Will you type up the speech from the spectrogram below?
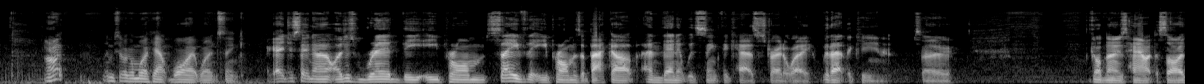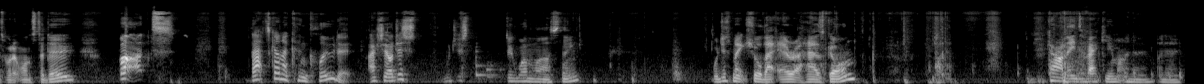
Let me see if I can work out why it won't sync. Okay, just so you know, I just read the EEPROM, saved the EEPROM as a backup, and then it would sync the CAS straight away without the key in it. So, God knows how it decides what it wants to do. But, that's going to conclude it. Actually, I'll just, we'll just do one last thing. We'll just make sure that error has gone. Can't need to vacuum, I know, I know.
